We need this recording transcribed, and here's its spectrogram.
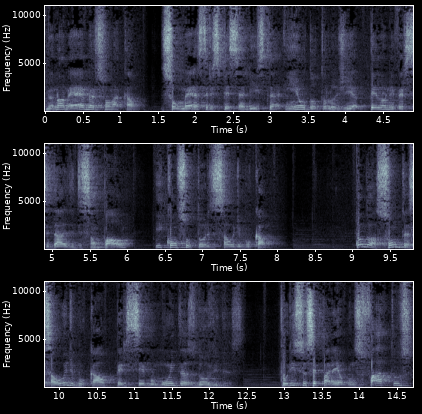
meu nome é Emerson Nakal. Sou mestre especialista em odontologia pela Universidade de São Paulo e consultor de saúde bucal. Quando o assunto é saúde bucal, percebo muitas dúvidas. Por isso separei alguns fatos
